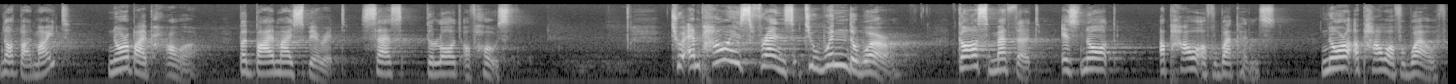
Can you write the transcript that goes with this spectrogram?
Not by might, nor by power, but by my spirit, says the Lord of hosts. To empower his friends to win the world, God's method is not a power of weapons, nor a power of wealth,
